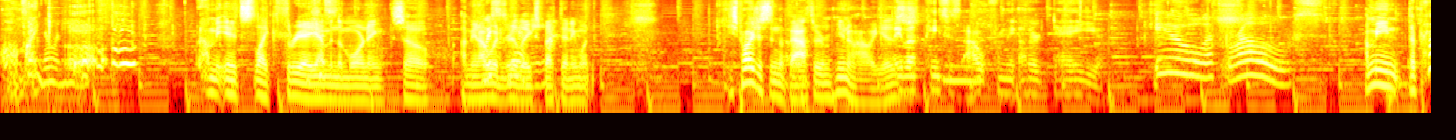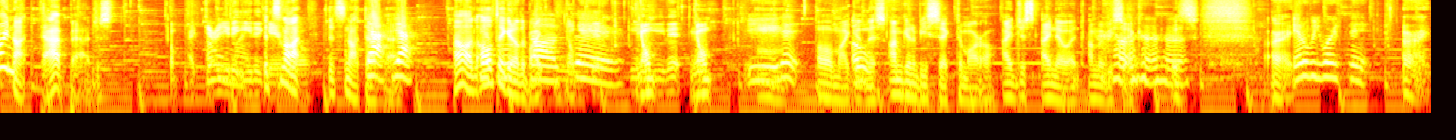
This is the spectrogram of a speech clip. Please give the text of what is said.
Oh it's my. like no one here. I mean, it's like 3 a.m. in the morning, so I mean, I Where's wouldn't really Jeremy? expect anyone. He's probably just in the bathroom. You know how he is. They is. left pieces out from the other day. Ew, that's gross. I mean, they're probably not that bad. Just I dare Oh you to eat it, it's not. It's not that Yeah, bad. yeah. I'll, I'll take another bite. dog Nope. there. Nope. Eat it. Nope. Eat it. Oh my Oh. goodness, I'm gonna be sick tomorrow. I just, I know it. I'm gonna be sick. It's- all right, It'll be worth it. all right.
